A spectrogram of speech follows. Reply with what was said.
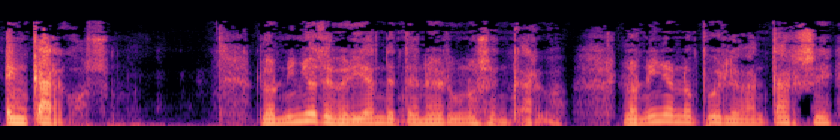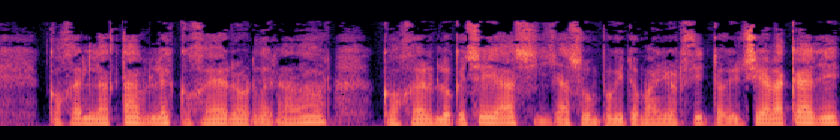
Encargos. Los niños deberían de tener unos encargos. Los niños no pueden levantarse, coger la tablet, coger el ordenador, coger lo que sea, si ya son un poquito mayorcitos, irse a la calle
